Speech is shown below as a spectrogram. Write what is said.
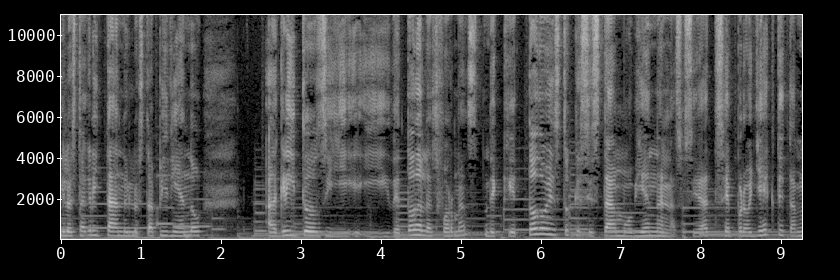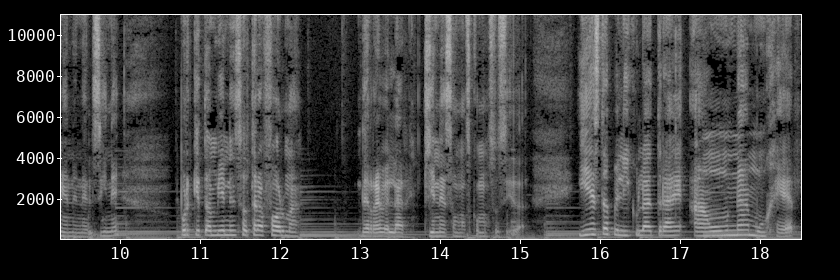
y lo está gritando y lo está pidiendo a gritos y, de todas las formas de que todo esto que se está moviendo en la sociedad se proyecte también en el cine, porque también es otra forma de revelar quiénes somos como sociedad. Y esta película trae a una mujer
